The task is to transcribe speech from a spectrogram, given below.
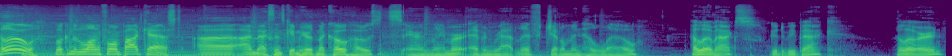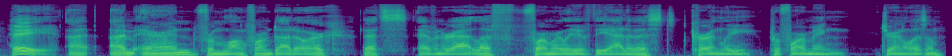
Hello, welcome to the Longform Podcast. Uh, I'm Max Linsky. I'm here with my co-hosts, Aaron Lammer, Evan Ratliff. Gentlemen, hello. Hello, Max. Good to be back. Hello, Aaron. Hey, I, I'm Aaron from longform.org. That's Evan Ratliff, formerly of The Atavist, currently performing journalism.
